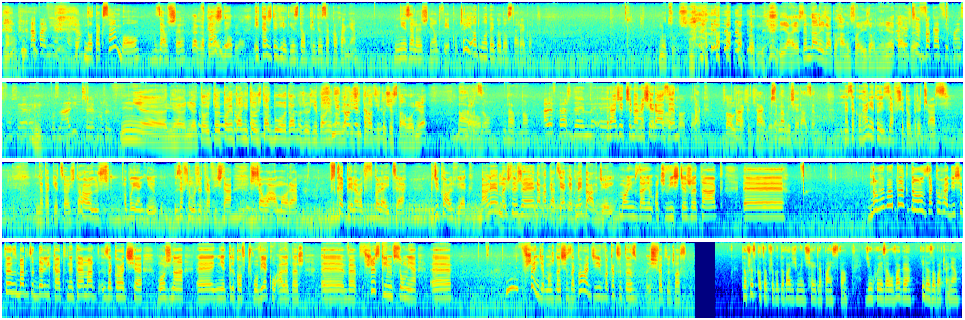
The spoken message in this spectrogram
No. A Pani jak uważa? No tak samo zawsze. Każda pora jest Każdy- dobra. I każdy wiek jest dobry do zakochania. Niezależnie od wieku, czyli od młodego do starego. No cóż. ja jestem dalej zakochany w swojej żonie, nie? Ale Także... czy w wakacje Państwo się poznali, czy może... Nie, nie, nie. To, już to było powiem tak pani, to już dawno. tak było dawno, że już nie pamiętam Nie w jakiej pamiętamy. sytuacji to się stało, nie? Bardzo dawno. Ale w każdym... y, W razie trzymamy się razem. Tak, tak, tak. tak. Cały Tak, czas się tak, trzymamy, trzymamy razem. się razem. Na zakochanie to jest zawsze dobry czas. Na takie coś. To już obojętnie. Zawsze może trafić ta szczoła Amora. W sklepie, nawet w kolejce. Gdziekolwiek. Ale myślę, że na wakacjach jak najbardziej. Moim zdaniem oczywiście, że tak. Eee, no chyba tak, no zakochanie się to jest bardzo delikatny temat. Zakochać się można e, nie tylko w człowieku, ale też e, we wszystkim w sumie. E, wszędzie można się zakochać i wakacje to jest świetny czas. To wszystko, co przygotowaliśmy dzisiaj dla Państwa. Dziękuję za uwagę i do zobaczenia.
